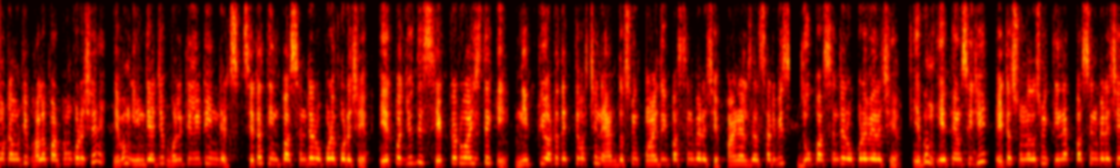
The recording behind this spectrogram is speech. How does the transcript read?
মোটামুটি ভালো পারফর্ম করেছে এবং ইন্ডিয়ার যে ভলিটিলিটি ইন্ডেক্স সেটা তিন পার্সেন্টের উপরে পড়েছে। এরপর যদি সেক্টর ওয়াইজ দেখি নিফটি অটো দেখতে পাচ্ছেন এক দশমিক পাঁচ দুই পার্সেন্ট বেড়েছে ফাইন্যান্সিয়াল সার্ভিস দু পার্সেন্টের উপরে বেড়েছে এবং এফ এফএমসিজি এটা শূন্য দশমিক তিন এক পার্সেন্ট বেড়েছে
